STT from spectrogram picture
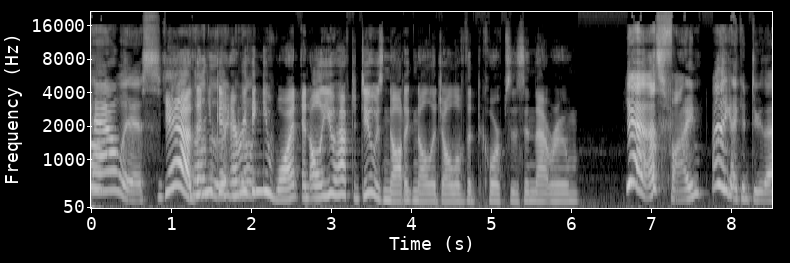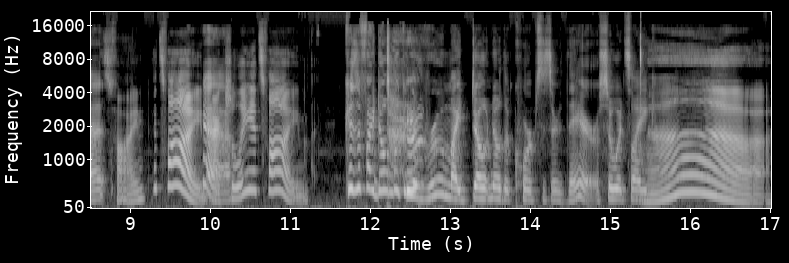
palace. Yeah, then you the, get like, all- everything you want, and all you have to do is not acknowledge all of the corpses in that room. Yeah, that's fine. I think I could do that. It's fine. It's fine. Yeah. Actually, it's fine. Because if I don't look in the room, I don't know the corpses are there. So it's like, Ah.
